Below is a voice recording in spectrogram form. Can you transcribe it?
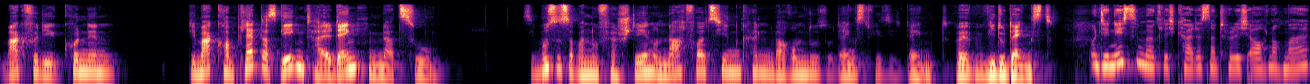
mag für die Kundin, die mag komplett das Gegenteil denken dazu. Sie muss es aber nur verstehen und nachvollziehen können, warum du so denkst, wie sie denkt, äh, wie du denkst. Und die nächste Möglichkeit ist natürlich auch nochmal,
